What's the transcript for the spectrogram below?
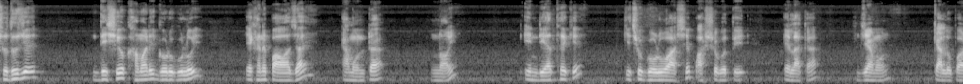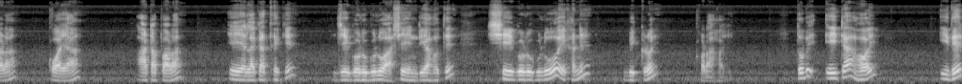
শুধু যে দেশীয় খামারি গরুগুলোই এখানে পাওয়া যায়, এমনটা নয়। ইন্ডিয়া থেকে কিছু গরু আসে পার্শ্ববর্তী এলাকা, যেমন ক্যালোপাড়া কয়া, আটাপাড়া। এই এলাকা থেকে যে গরুগুলো আসে ইন্ডিয়া হতে, সেই গরুগুলোও এখানে বিক্রয় করা হয়। তবে এইটা হয় ঈদের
